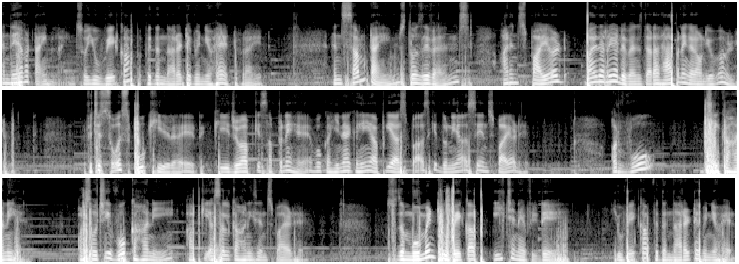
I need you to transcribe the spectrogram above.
and they have a time line so you wake up with the narrative in your head right and sometimes those events are inspired by the real events that are happening around your world which is so spooky right कि जो आपके सपने हैं, वो कहीं ना कहीं आपके आसपास की दुनिया से इंस्पायर्ड है। और वो भी कहानी है। और सोचिए, वो कहानी आपकी असल कहानी से इंस्पायर्ड है। So the moment you wake up each and every day you wake up with the narrative in your head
